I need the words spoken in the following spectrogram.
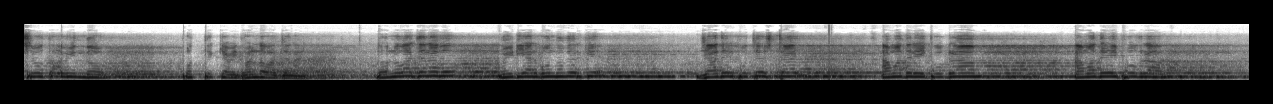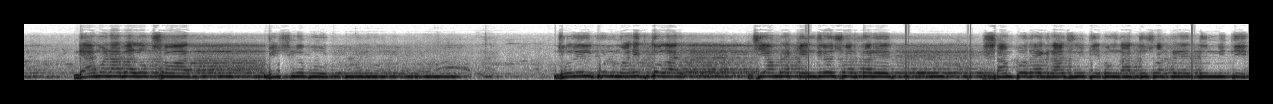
শ্রোতাবৃন্দ, প্রত্যেককে আমি ধন্যবাদ জানাই। ধন্যবাদ জানাব মিডিয়ার বন্ধুদেরকে যাদের প্রচেষ্টায় আমাদের এই প্রোগ্রাম, আমাদের এই প্রোগ্রাম, ডায়মন্ড হারবার লোকসভার বিষ্ণুপুর, জলিলপুর মানিকতলায় যে আমরা কেন্দ্রীয় সরকারের সাম্প্রদায়িক রাজনীতি এবং রাজ্য সরকারের দুর্নীতির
